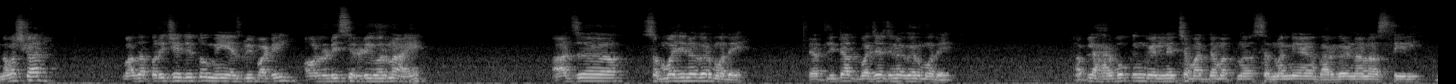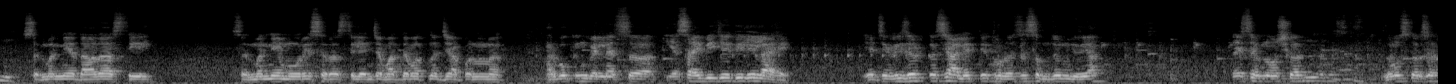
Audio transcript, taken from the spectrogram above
नमस्कार. माझा परिचय देतो. मी एस बी पाटील ऑलरेडी शिर्डीवरनं आहे. आज संभाजीनगरमध्ये त्यातली त्यात बजाजनगरमध्ये आपल्या हार्बोकिंग वेलनेसच्या माध्यमातून सन्मान्य बारगळनाना असतील सन्मान्य दादा असतील सन्मान्य मोरे सर असतील यांच्या माध्यमातून जे आपण हार्बोकिंग वेलनेसचं एस आय बी जे दिलेलं आहे याचे रिझल्ट कसे आलेत ते थोडंसं समजून घेऊया. ताई साहेब नमस्कार. नमस्कार सर.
